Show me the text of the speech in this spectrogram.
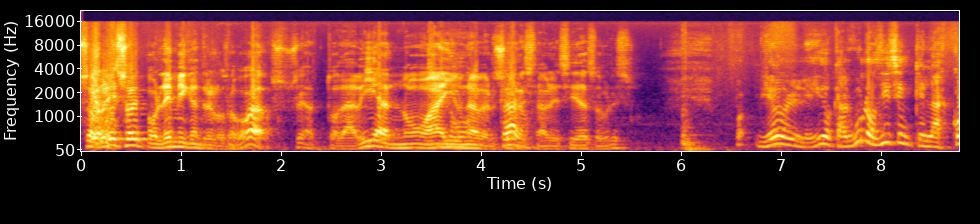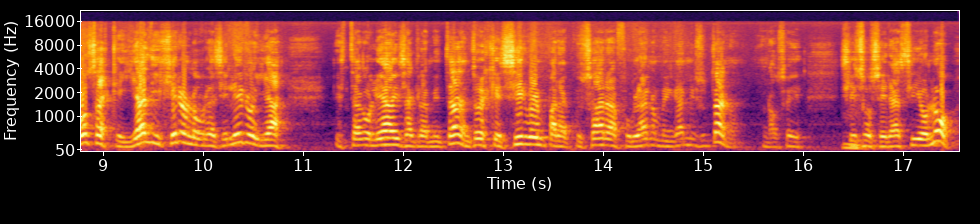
Sobre digamos, eso hay polémica entre los abogados. O sea, todavía no hay No, una versión claro. establecida sobre eso. Yo he leído que algunos dicen que las cosas que ya dijeron los brasileños ya están oleadas y sacramentadas, entonces que sirven para acusar a fulano, mengano y sutano. No sé si eso será así o no.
